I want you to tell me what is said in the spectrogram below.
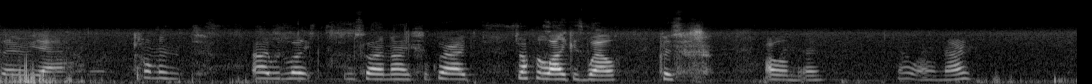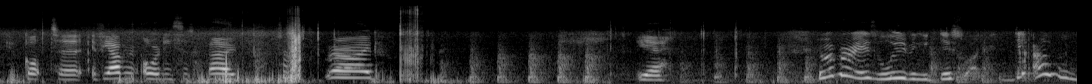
so yeah, comment. I would like some slime. I subscribe. Drop a like as well, because I will know. I will know. You've got to. If you haven't already subscribed, subscribe. Yeah. Whoever is leaving a dislike, I will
